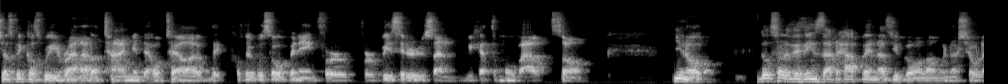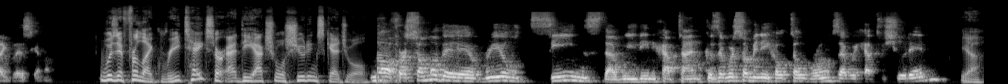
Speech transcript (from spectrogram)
just because we ran out of time in the hotel, the hotel was opening for for visitors, and we had to move out. So, you know, those are the things that happen as you go along in a show like this. You know. Was it for like retakes or at the actual shooting schedule? No, for some of the real scenes that we didn't have time because there were so many hotel rooms that we had to shoot in. Yeah.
